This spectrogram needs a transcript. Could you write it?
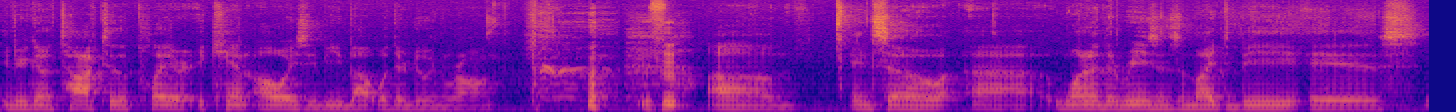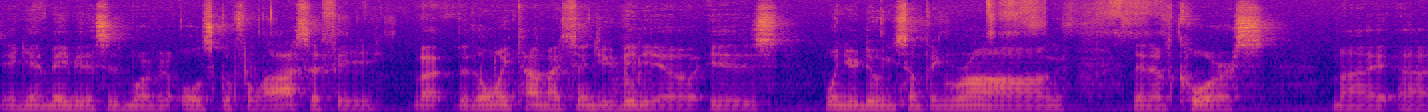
if you're going to talk to the player, it can't always be about what they're doing wrong. mm-hmm. um, and so, uh, one of the reasons it might be is again, maybe this is more of an old school philosophy, but the only time I send you video is when you're doing something wrong. Then, of course, my uh,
